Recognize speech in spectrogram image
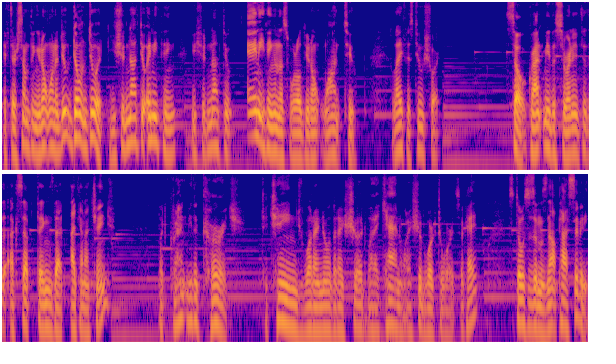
If there's something you don't want to do, don't do it. You should not do anything. You should not do anything in this world you don't want to. Life is too short. So grant me the serenity to accept things that I cannot change, but grant me the courage to change what I know that I should, what I can, what I should work towards, okay? Stoicism is not passivity.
